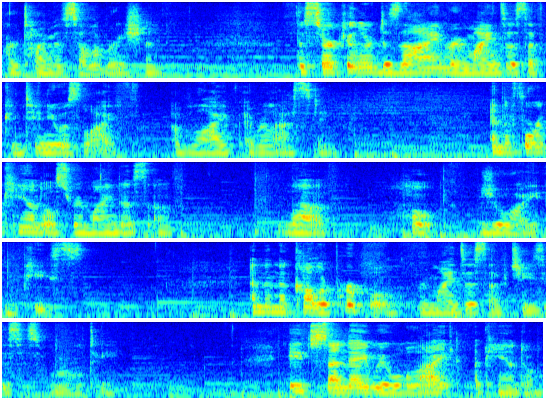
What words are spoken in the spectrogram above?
our time of celebration. The circular design reminds us of continuous life, of life everlasting. And the four candles remind us of love, hope, joy, and peace. And then the color purple reminds us of Jesus' royalty. Each Sunday, we will light a candle.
